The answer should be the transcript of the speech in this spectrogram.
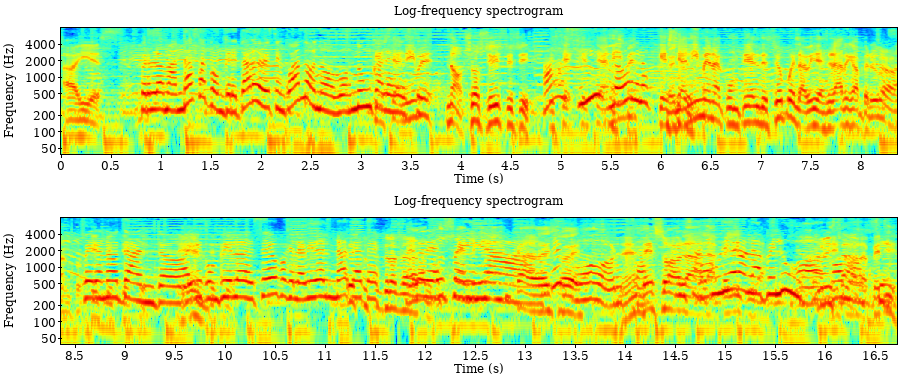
ahí es. ¿Pero lo mandás a concretar de vez en cuando o no? Vos nunca Que les se decís. anime, no, yo sí, sí, sí. Ah, que, se, sí, que se animen, los- que se animen a cumplir el deseo, pues la vida es larga, pero no tanto. Pero Sí, no sí, sí, tanto, sí. hay Sí, que cumplir sí. los deseos porque la vida es nada. De eso se trata la te. Claro, eso es. ¿Eh? De eso habla la Sacudieron la peluca. Luisa, ¿cómo? la peli.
